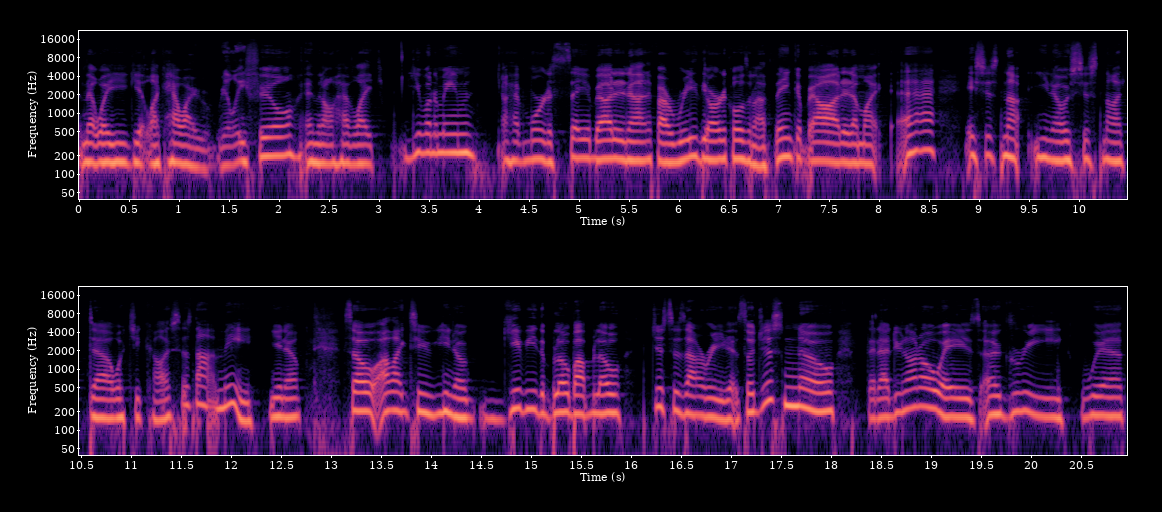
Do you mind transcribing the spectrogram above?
and that way you get like how I really feel, and then I'll have like, you know what I mean? I have more to say about it. And if I read the articles and I think about it, I'm like, eh, it's just not, you know, it's just not uh, what you call it. It's just not me, you know? So I like to, you know, give you the blow by blow just as I read it. So just know that I do not always agree with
